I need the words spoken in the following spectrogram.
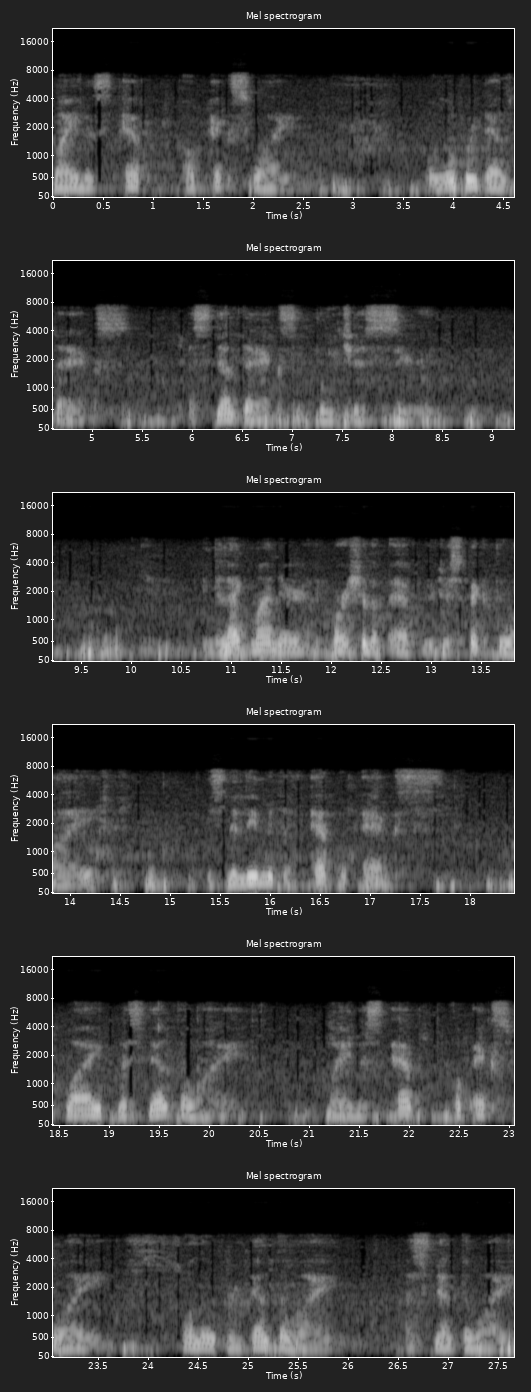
minus f of xy all over delta x as delta x approaches 0. In the like manner, the partial of f with respect to y is the limit of f of x y plus delta y minus f of xy all over delta y as delta y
